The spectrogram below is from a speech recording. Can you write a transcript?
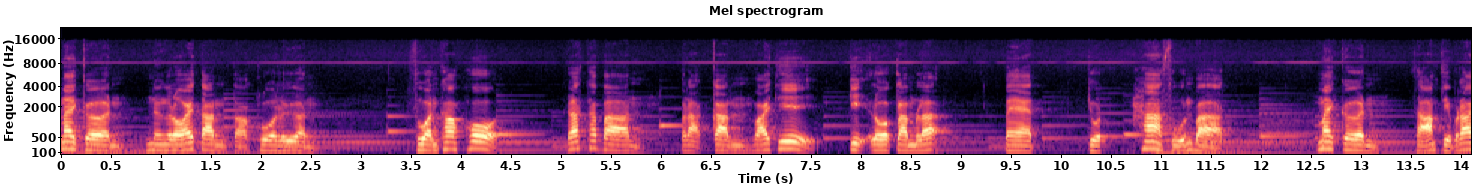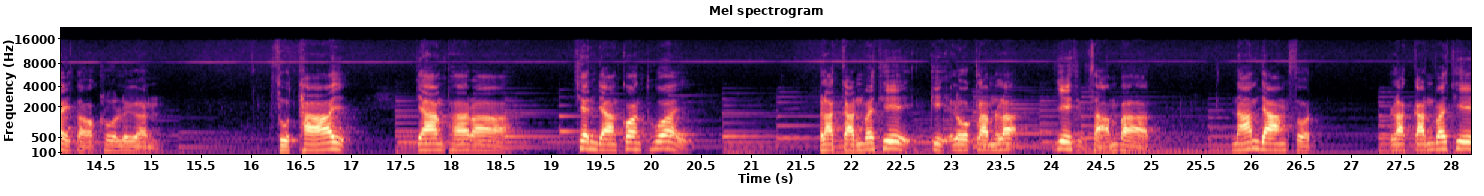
ไม่เกิน 100 ตันต่อครัวเรือน ส่วนข้าวโพด รัฐบาลประกันไว้ที่กิโลกรัมละ 8.50 บาท ไม่เกิน 30 ไร่ต่อครัวเรือน สุดท้าย ยางพารา เช่นยางก้อนถ้วย ประกันไว้ที่กิโลกรัมละ 23 บาท น้ำยางสด ประกันไว้ที่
